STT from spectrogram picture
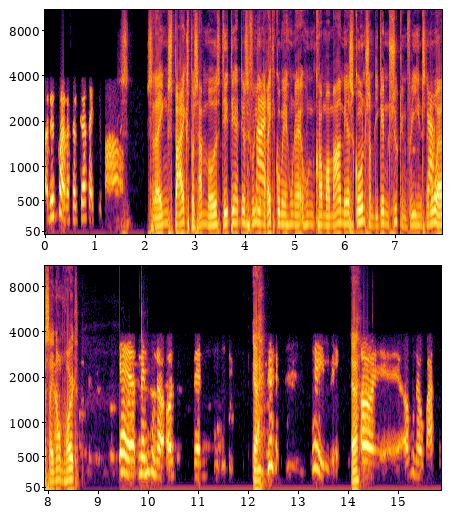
og det tror jeg i hvert fald gør rigtig meget. Så der er ingen spikes på samme måde. Det, det, det er selvfølgelig Nej. en rigtig god med. Hun, er, hun kommer meget mere skånsomt igennem cykling, fordi hendes Ja. niveau er så enormt højt. Ja, ja, men hun er også vanvittig. Ja. Helt vildt. Ja. Og, øh, og hun er jo bare så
